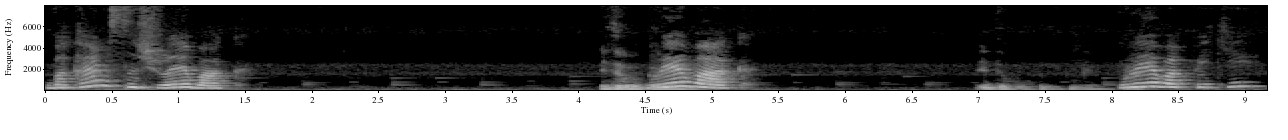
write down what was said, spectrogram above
Bakar mısın şuraya bak. Itu bukan. Buraya bak. Itu bukan punya. Buraya bak peki.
